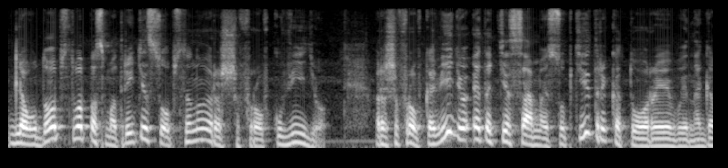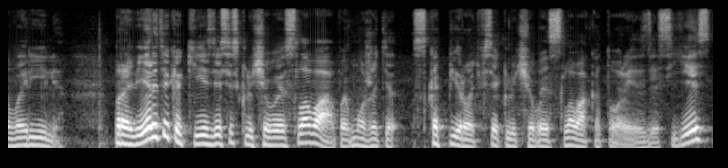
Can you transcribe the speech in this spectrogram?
Для удобства посмотрите собственную расшифровку видео. Расшифровка видео это те самые субтитры, которые вы наговорили. Проверьте, какие здесь есть ключевые слова. Вы можете скопировать все ключевые слова, которые здесь есть.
